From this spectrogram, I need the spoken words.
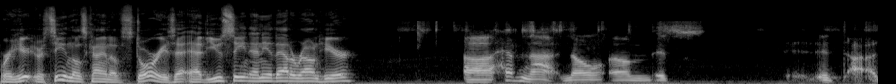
we're here we're seeing those kind of stories. Have you seen any of that around here? Uh, have not. No. Um, it's it uh,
